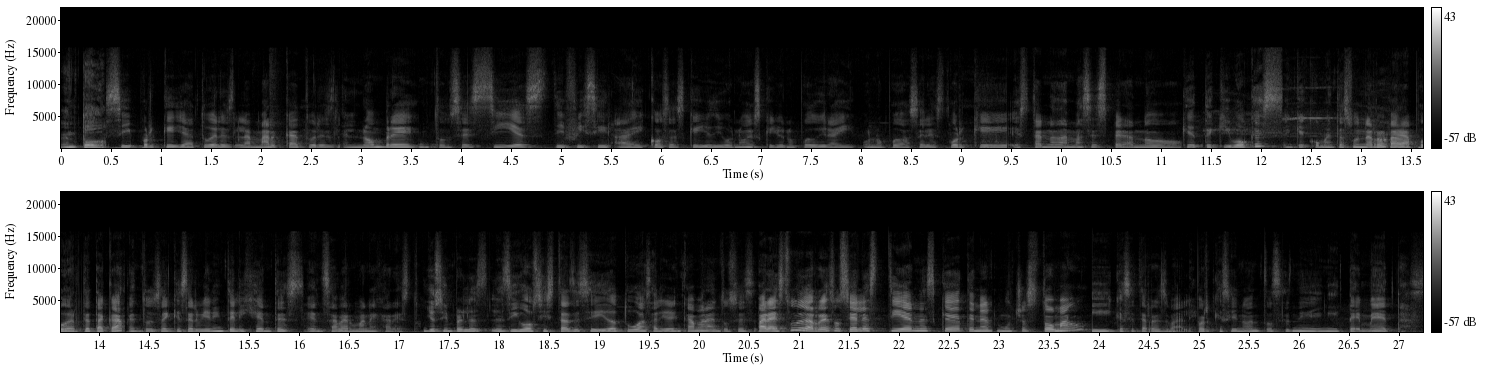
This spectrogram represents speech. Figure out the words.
en todo. Sí, porque ya tú eres la marca, tú eres el nombre, entonces sí es difícil. Hay cosas que yo digo, no, es que yo no puedo ir ahí o no puedo hacer esto porque están nada más esperando que te equivoques, en que cometas un error para poderte atacar. Entonces hay que ser bien inteligentes en saber manejar esto. Yo siempre les, les digo, si estás decidido tú a salir en cámara, entonces para esto de las redes sociales tienes que tener mucho estómago y que se te resbale, porque si no, entonces ni, ni te metas.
